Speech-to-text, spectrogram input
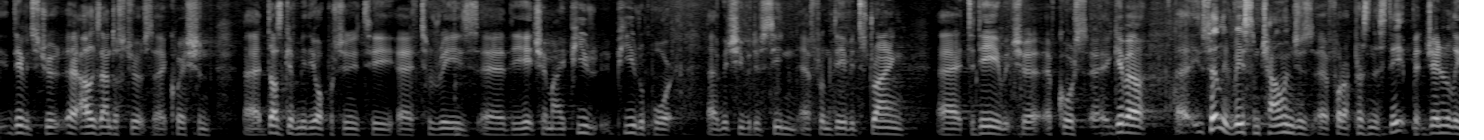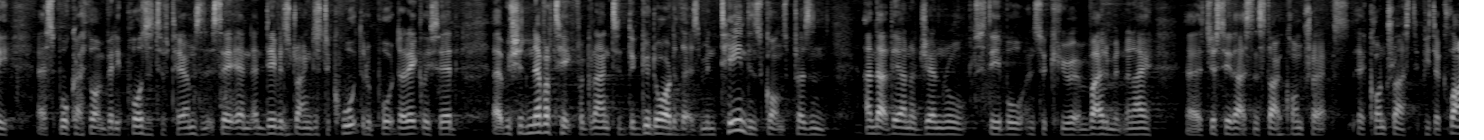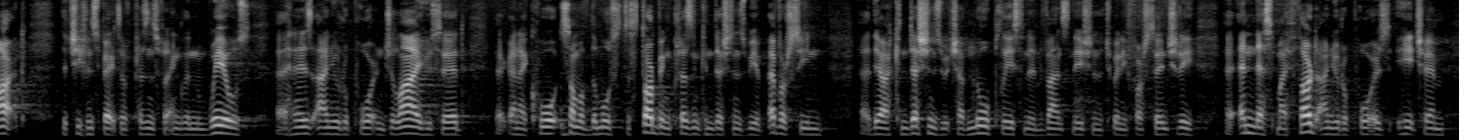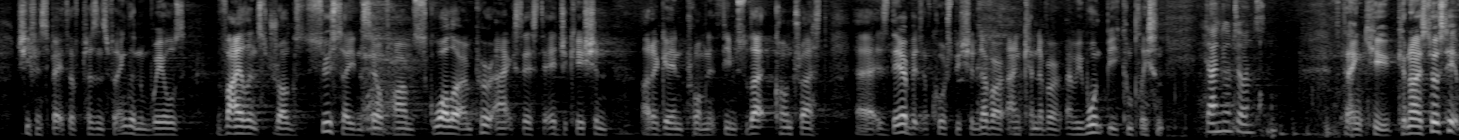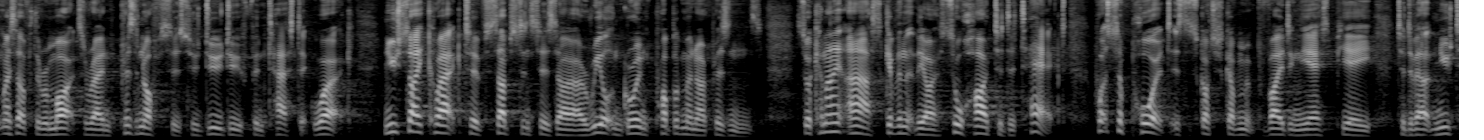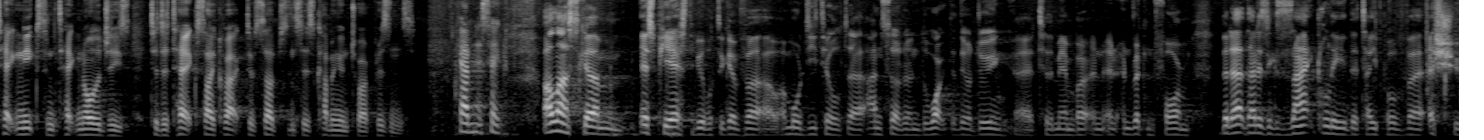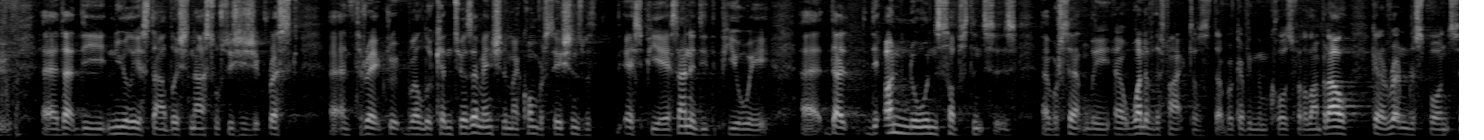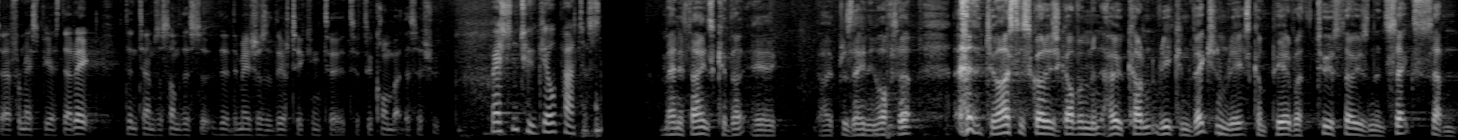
uh, David Stewart, uh, Alexander Stewart's uh, question uh, does give me the opportunity uh, to raise uh, the HMIP report, uh, which you would have seen uh, from David Strang, uh, uh, today, which, uh, of course, uh, gave a, uh, certainly raised some challenges uh, for our prison estate, but generally uh, spoke, I thought, in very positive terms. And, it said, and, and David Strang, just to quote the report directly, said, uh, we should never take for granted the good order that is maintained in Scotland's prison and that they are in a general, stable and secure environment. And I uh, just say that's in stark contracts, uh, contrast to Peter Clark, the Chief Inspector of Prisons for England and Wales, uh, in his annual report in July, who said, uh, and I quote, some of the most disturbing prison conditions we have ever seen Uh, there are conditions which have no place in an advanced nation in the 21st century. Uh, in this, my third annual report is HM, Chief Inspector of Prisons for England and Wales. Violence, drugs, suicide and self-harm, squalor and poor access to education are again prominent themes. So that contrast uh, is there, but of course we should never and can never, and we won't be complacent. Daniel Johnson. Thank you. Can I associate myself with the remarks around prison officers who do do fantastic work? New psychoactive substances are a real and growing problem in our prisons. So can I ask, given that they are so hard to detect, what support is the Scottish Government providing the SPA to develop new techniques and technologies to detect psychoactive substances coming into our prisons? Cabinet Secretary. I'll ask um, SPS to be able to give uh, a, a more detailed uh, answer on the work that they're doing uh, to the member in, in, in written form. But that, that is exactly the type of uh, issue uh, that the newly established National Strategic Risk uh, and threat group will look into. As I mentioned in my conversations with SPS and indeed the POA, uh, that the unknown substances uh, were certainly uh, one of the factors that were giving them cause for alarm. But I'll get a written response uh, from SPS Direct in terms of some of the, uh, the, the measures that they're taking to, to, to combat this issue. Question two, Gil Patterson. Many thanks, uh, uh, presiding officer. to ask the Scottish Government how current reconviction rates compare with 2006-7.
